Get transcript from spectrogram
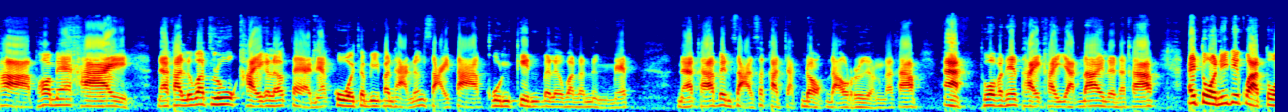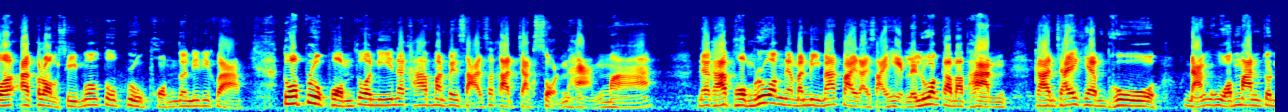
ค่ะพ่อแม่ใครนะคะ หรือว่าลูกใครก็แล้วแต่เนี่ยกลัวจะมีปัญหาเรื่องสายตาคุณกินไปเลยวันละหนึ่งเม็ด นะคะเป็นสารสกัดจากดอกดาวเรืองนะครับอะทั่วประเทศไทยใครอยากได้เลยนะครับไอตัวนี้ดีกว่าตัวอกล่องสีม่วงตัวปลูกผมตัวนี้ดีกว่า ตัวปลูกผมตัวนี้นะครับมันเป็นสารสกัดจากสนหางม้านะครับผมร่วงเนี่ยมันมีมากมายหลายสาเหตุเลยร่วงกรรมพันธุ์ การใช้แชมพู หนังหัวมันจน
